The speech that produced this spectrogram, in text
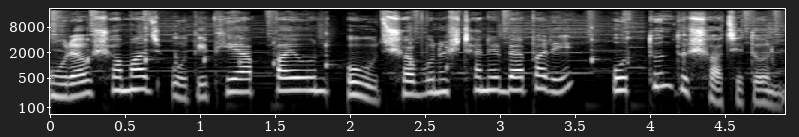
ওরাও সমাজ, অতিথি আপ্যায়ন ও উৎসব অনুষ্ঠানের ব্যাপারে অত্যন্ত সচেতন।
